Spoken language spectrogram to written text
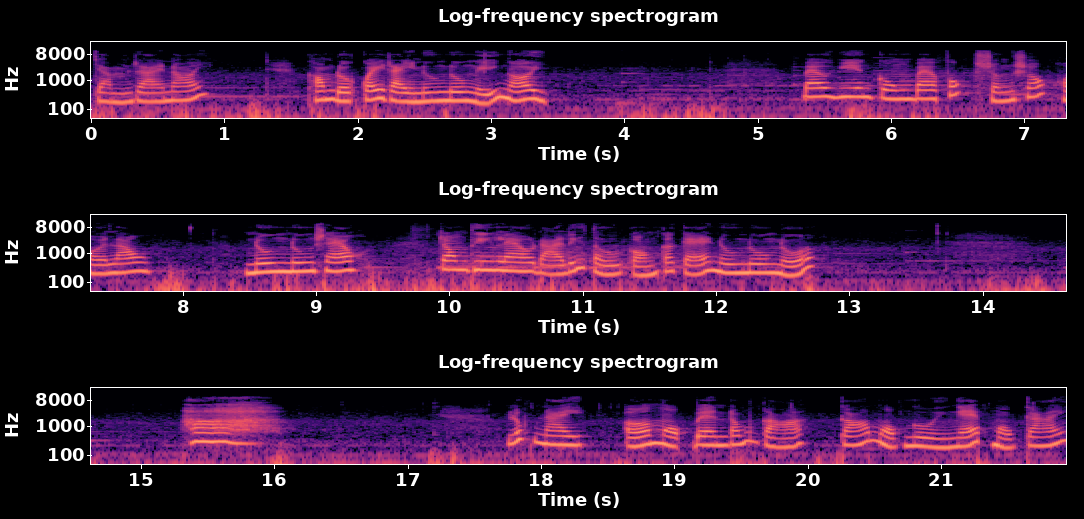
chậm rãi nói Không được quay rầy nương nương nghỉ ngơi Bao Duyên cùng bao Phúc sững sốt hồi lâu Nương nương sao? Trong thiên lao đại lý tự còn có kẻ nương nương nữa Ha. Lúc này, ở một bên đống cỏ, có một người ngáp một cái.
